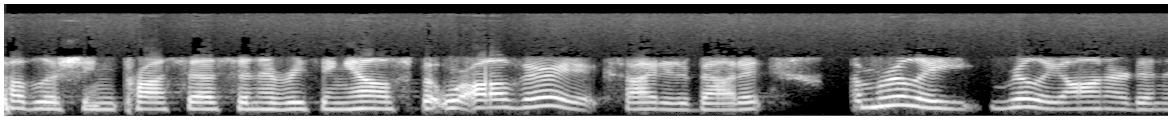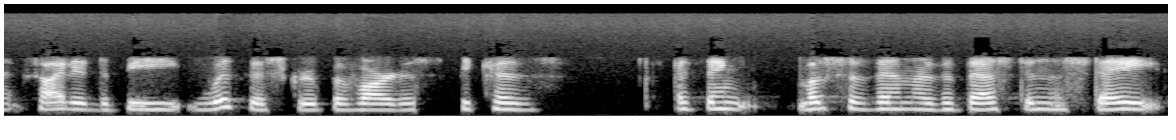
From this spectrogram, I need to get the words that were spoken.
publishing process and everything else but we're all very excited about it. I'm really really honored and excited to be with this group of artists because I think most of them are the best in the state.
